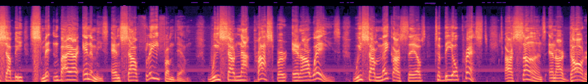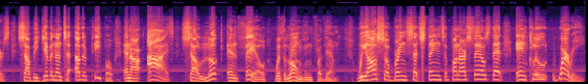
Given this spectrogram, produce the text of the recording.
shall be smitten by our enemies and shall flee from them. We shall not prosper in our ways. We shall make ourselves to be oppressed. Our sons and our daughters shall be given unto other people, and our eyes shall look and fail with longing for them. We also bring such things upon ourselves that include worry,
